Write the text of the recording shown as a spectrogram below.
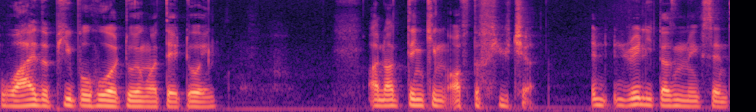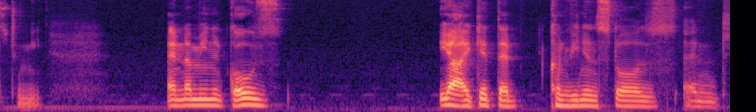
why the people who are doing what they're doing are not thinking of the future. It, it really doesn't make sense to me. And I mean, it goes. Yeah, I get that convenience stores and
